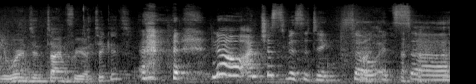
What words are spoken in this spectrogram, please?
You weren't in time for your ticket. No, I'm just visiting, so it's uh,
